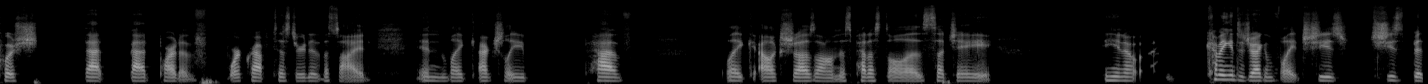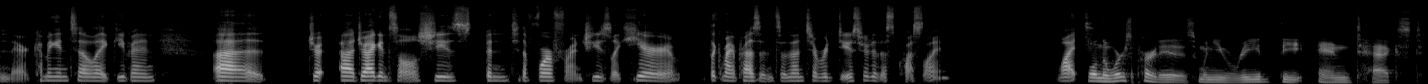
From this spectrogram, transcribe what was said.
push that bad part of Warcraft history to the side and like actually have like Alex on this pedestal as such a you know coming into Dragonflight she's she's been there. Coming into like even uh, Dra- uh Dragon Soul she's been to the forefront. She's like here look at my presence and then to reduce her to this quest line. What? Well, and the worst part is when you read the end text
